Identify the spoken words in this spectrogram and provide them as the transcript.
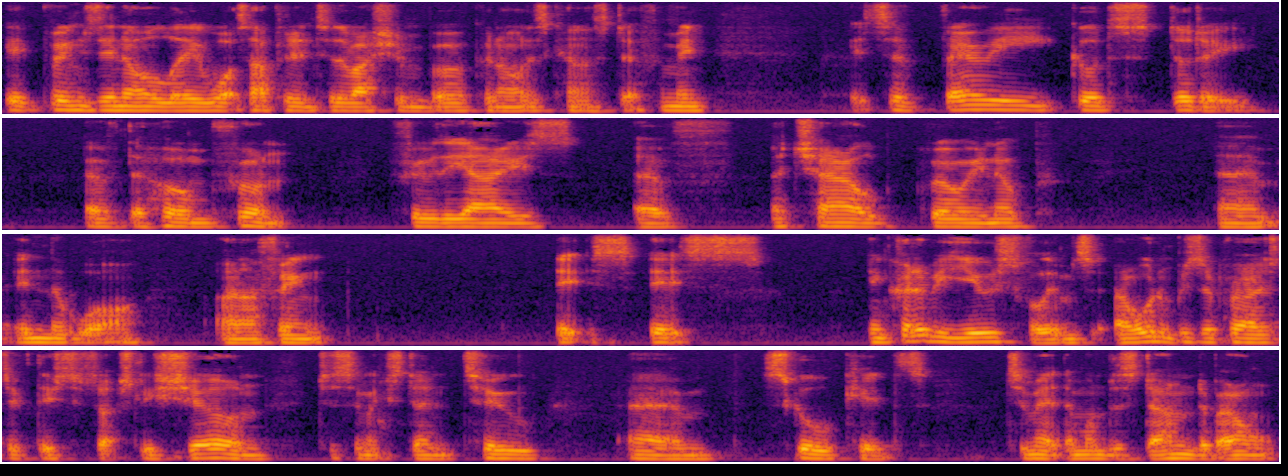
it brings in all the what's happening to the ration book and all this kind of stuff. I mean, it's a very good study of the home front through the eyes of a child growing up um, in the war, and I think it's it's incredibly useful. I wouldn't be surprised if this was actually shown to some extent to um, school kids to make them understand about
